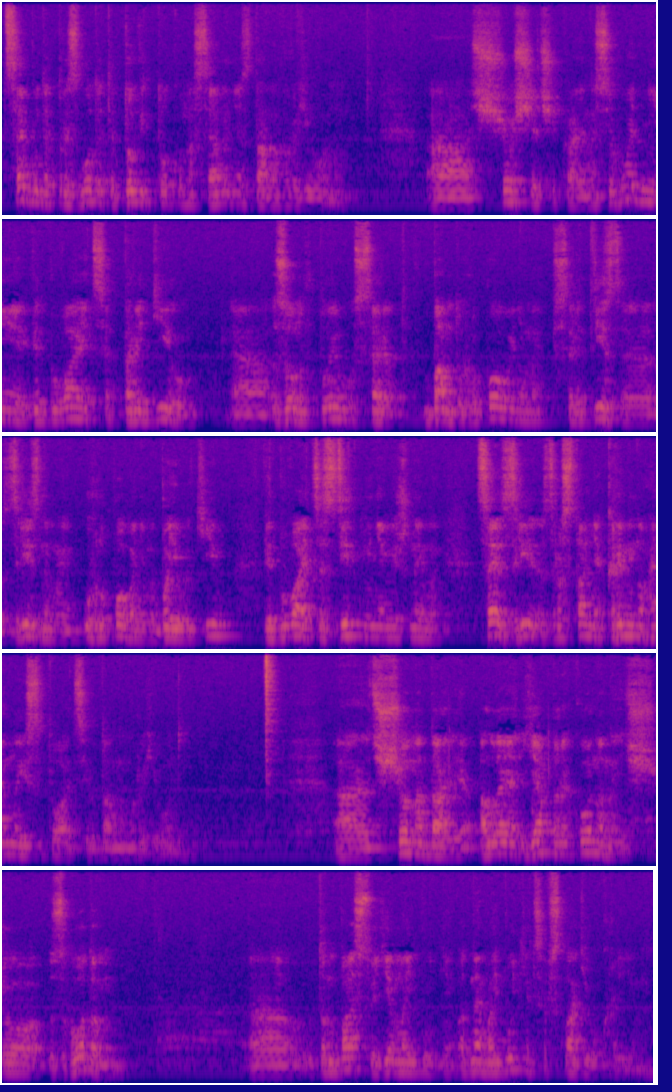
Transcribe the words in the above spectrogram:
Це буде призводити до відтоку населення з даного регіону. Що ще чекає? На сьогодні відбувається переділ е, зону впливу серед бандугрупованнями, серед різ, е, з різними угрупованнями бойовиків, відбувається зіткнення між ними. Це зростання криміногенної ситуації в даному регіоні. Що надалі? Але я переконаний, що згодом Донбасу є майбутнє. Одне майбутнє це в складі України.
